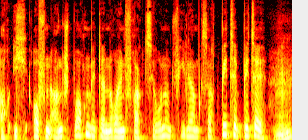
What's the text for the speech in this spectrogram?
auch ich offen angesprochen mit der neuen Fraktion und viele haben gesagt, bitte, bitte, mhm.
